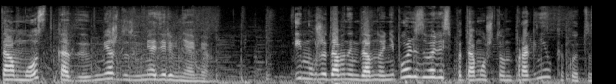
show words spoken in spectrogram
там мост между двумя деревнями. Им уже давным-давно не пользовались, потому что он прогнил какой-то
